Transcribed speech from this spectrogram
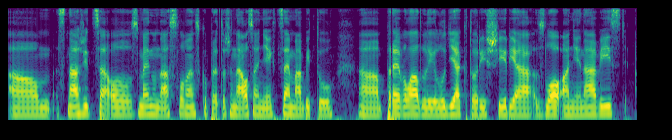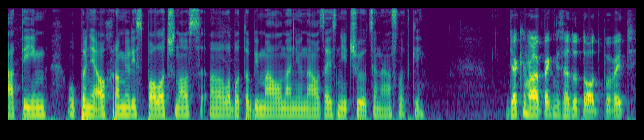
um, snažiť sa o zmenu na Slovensku, pretože naozaj nechcem, aby tu prevládli ľudia, ktorí šíria zlo a nenávisť a tým úplne ochromili spoločnosť, lebo to by malo na ňu naozaj zničujúce následky. Ďakujem veľmi pekne za túto odpoveď.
